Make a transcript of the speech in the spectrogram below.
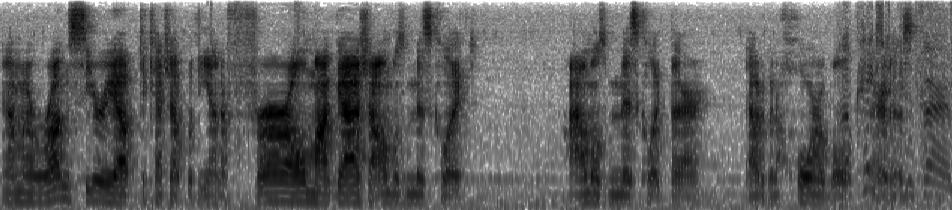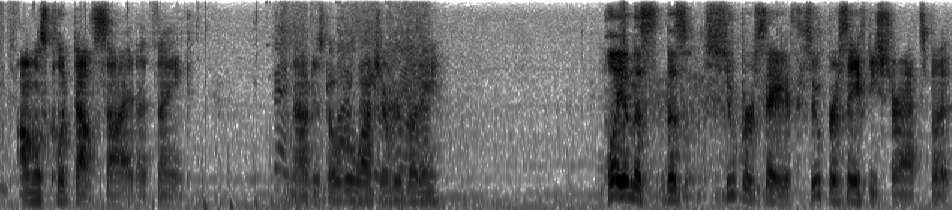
And I'm gonna run Ciri up to catch up with Yennefer. Oh my gosh, I almost misclicked. I almost misclicked there. That would have been horrible. Location there it is. confirmed. Almost clicked outside, I think. So now just Overwatch everybody. Playing this this super safe, super safety strats, but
